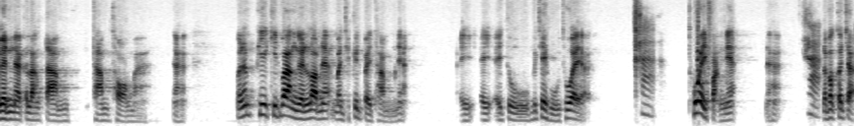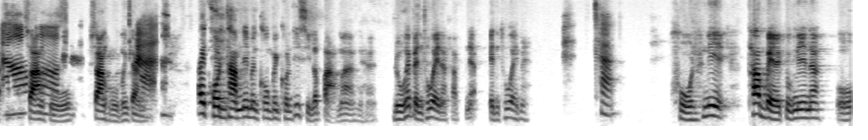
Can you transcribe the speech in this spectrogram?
เงินเนี่ยกำลังตามตามทองมานะฮะเพราะฉะนั้นพี่คิดว่าเงินรอบเนี้ยมันจะขึ้นไปทำเนี่ยไอไอไอตูไม่ใช่หูถ้วยอะค่ะถ้วยฝั่งเนี้ยนะฮะ ค่ะแล้วมันก็จะอ๋อสร้างหูสร้างหูเหมือนกันค่ะไอคนทำนี่มันคงเป็นคนที่ศิลปะมากนะฮะดูให้เป็นถ้วยนะครับ เนี่ยเป็นถ้วยไหมค่ะโหนี่ถ้าเบรกตรงนี้นะโอ้โห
